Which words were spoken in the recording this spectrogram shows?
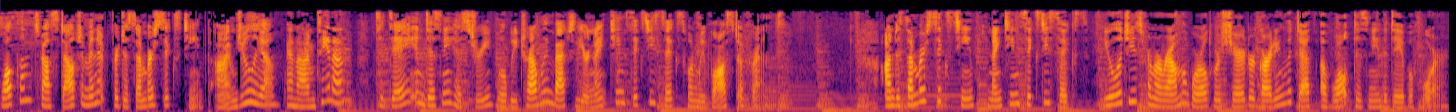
Welcome to Mousetalgia Minute for December 16th. I'm Julia. And I'm Tina. Today in Disney history, we'll be traveling back to the year 1966 when we've lost a friend. On December 16, 1966, eulogies from around the world were shared regarding the death of Walt Disney the day before.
